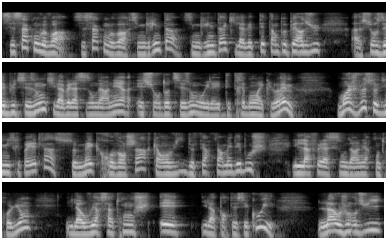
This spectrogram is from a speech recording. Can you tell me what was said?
c'est ça qu'on veut voir. C'est ça qu'on veut voir. C'est une grinta. C'est une grinta qu'il avait peut-être un peu perdu euh, sur ce début de saison, qu'il avait la saison dernière et sur d'autres saisons où il a été très bon avec l'OM. Moi, je veux ce Dimitri Payet là, ce mec revanchard qui a envie de faire fermer des bouches. Il l'a fait la saison dernière contre Lyon. Il a ouvert sa tronche et il a porté ses couilles. Là aujourd'hui,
